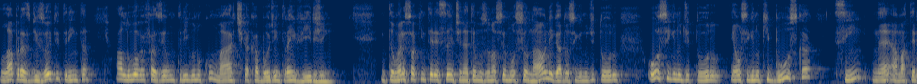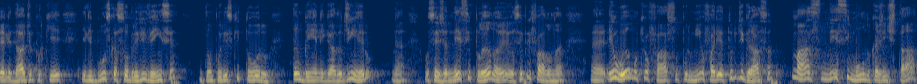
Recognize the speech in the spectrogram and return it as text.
lá para as 18h30, a lua vai fazer um trígono com Marte que acabou de entrar em Virgem. Então, olha só que interessante, né? Temos o nosso emocional ligado ao signo de touro. O signo de touro é um signo que busca, sim, né, a materialidade, porque ele busca a sobrevivência. Então, por isso que touro também é ligado a dinheiro. Né? Ou seja, nesse plano, eu sempre falo, né? É, eu amo o que eu faço, por mim eu faria tudo de graça, mas nesse mundo que a gente está,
